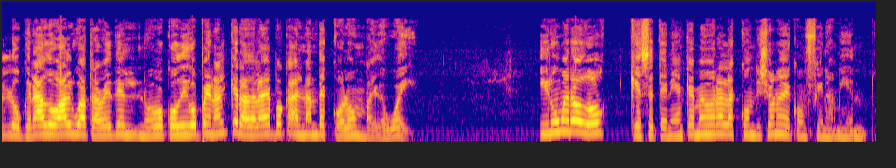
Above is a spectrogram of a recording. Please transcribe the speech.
logrado algo a través del nuevo Código Penal, que era de la época de Hernández Colón, by the way. Y número dos, que se tenían que mejorar las condiciones de confinamiento.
